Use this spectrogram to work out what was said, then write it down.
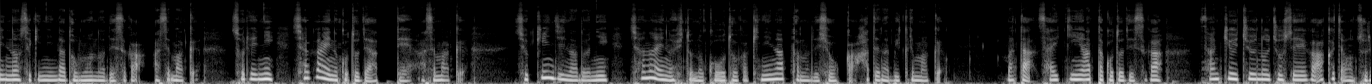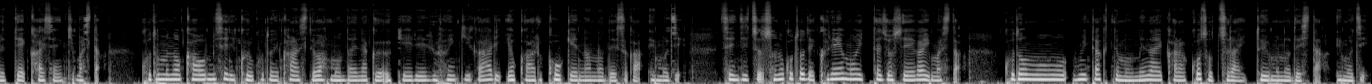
身の責任だと思うのですが汗マーク。それに社外のことであって汗マーク。出勤時などに車内の人の行動が気になったのでしょうかはてなびっくりマーク。また最近あったことですが産休中の女性が赤ちゃんを連れて会社に来ました。子供の顔を見せに来ることに関しては問題なく受け入れる雰囲気があり、よくある光景なのですが、絵文字。先日、そのことでクレームを言った女性がいました。子供を産みたくても産めないからこそ辛いというものでした。絵文字。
